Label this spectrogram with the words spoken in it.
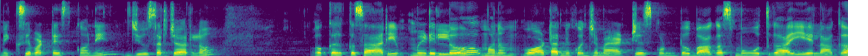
మిక్సీ పట్టేసుకొని జ్యూసర్ జార్లో ఒక్కొక్కసారి మిడిల్లో మనం వాటర్ని కొంచెం యాడ్ చేసుకుంటూ బాగా స్మూత్గా అయ్యేలాగా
